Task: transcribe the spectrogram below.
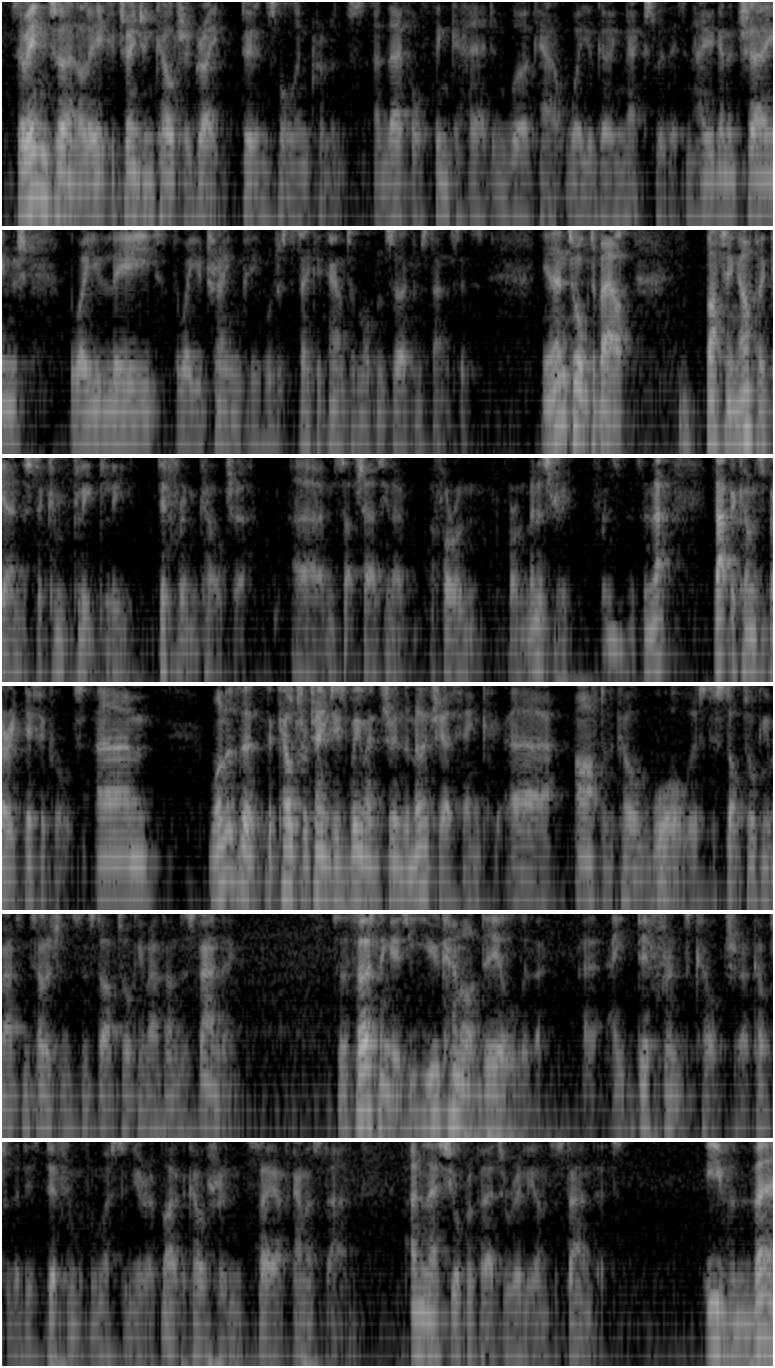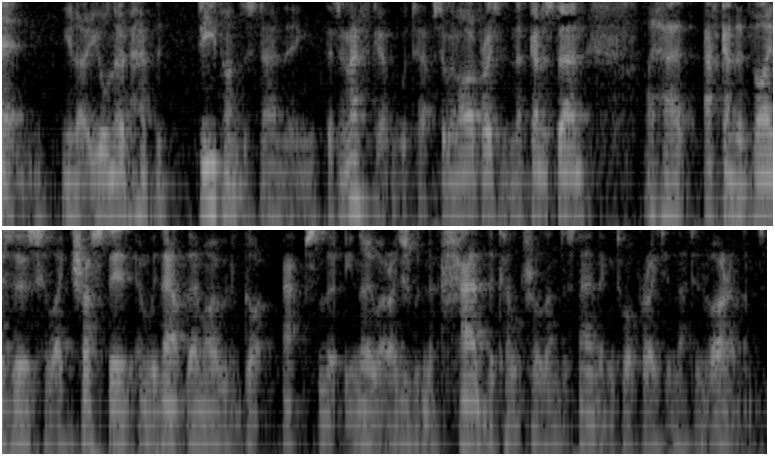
So internally, if you're changing culture, great, do it in small increments, and therefore think ahead and work out where you're going next with it and how you're going to change the way you lead, the way you train people, just to take account of modern circumstances. You then talked about butting up against a completely different culture, um, such as you know a foreign foreign ministry, for instance, and that that becomes very difficult. Um, one of the, the cultural changes we went through in the military, I think, uh, after the Cold War, was to stop talking about intelligence and start talking about understanding. So the first thing is you cannot deal with a, a, a different culture, a culture that is different from Western Europe, like the culture in, say, Afghanistan, unless you're prepared to really understand it. Even then, you know, you'll never have the deep understanding that an Afghan would have. So when I operated in Afghanistan, I had Afghan advisors who I trusted, and without them, I would have got absolutely nowhere. I just wouldn't have had the cultural understanding to operate in that environment.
